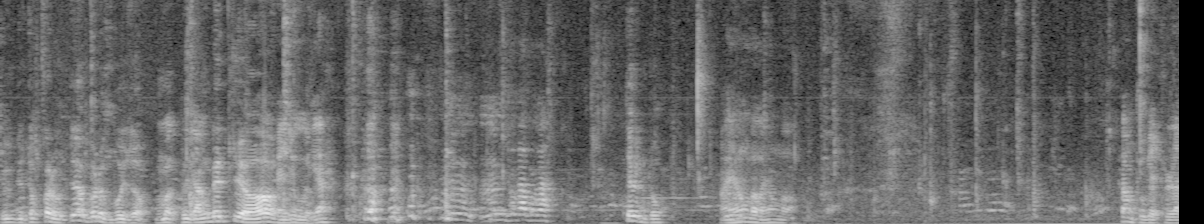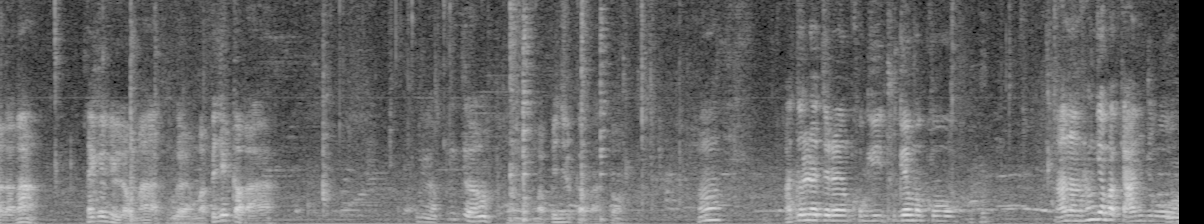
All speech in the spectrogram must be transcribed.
이렇게 젓가락으로 떼어버려 보이죠? 엄마 그 양배추야 돼지고기야? 응, 응, 누가 뭐가 떼줘 아니 형 먹어 형 먹어. 형 두 개 줄라다가 세개 길러 엄마 준 거야. 엄마 삐질까봐. 그냥 삐져 응, 엄마 삐질까봐 또. 응? 아들네들은 고기 두 개 먹고 나는 한 개밖에 안 주고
